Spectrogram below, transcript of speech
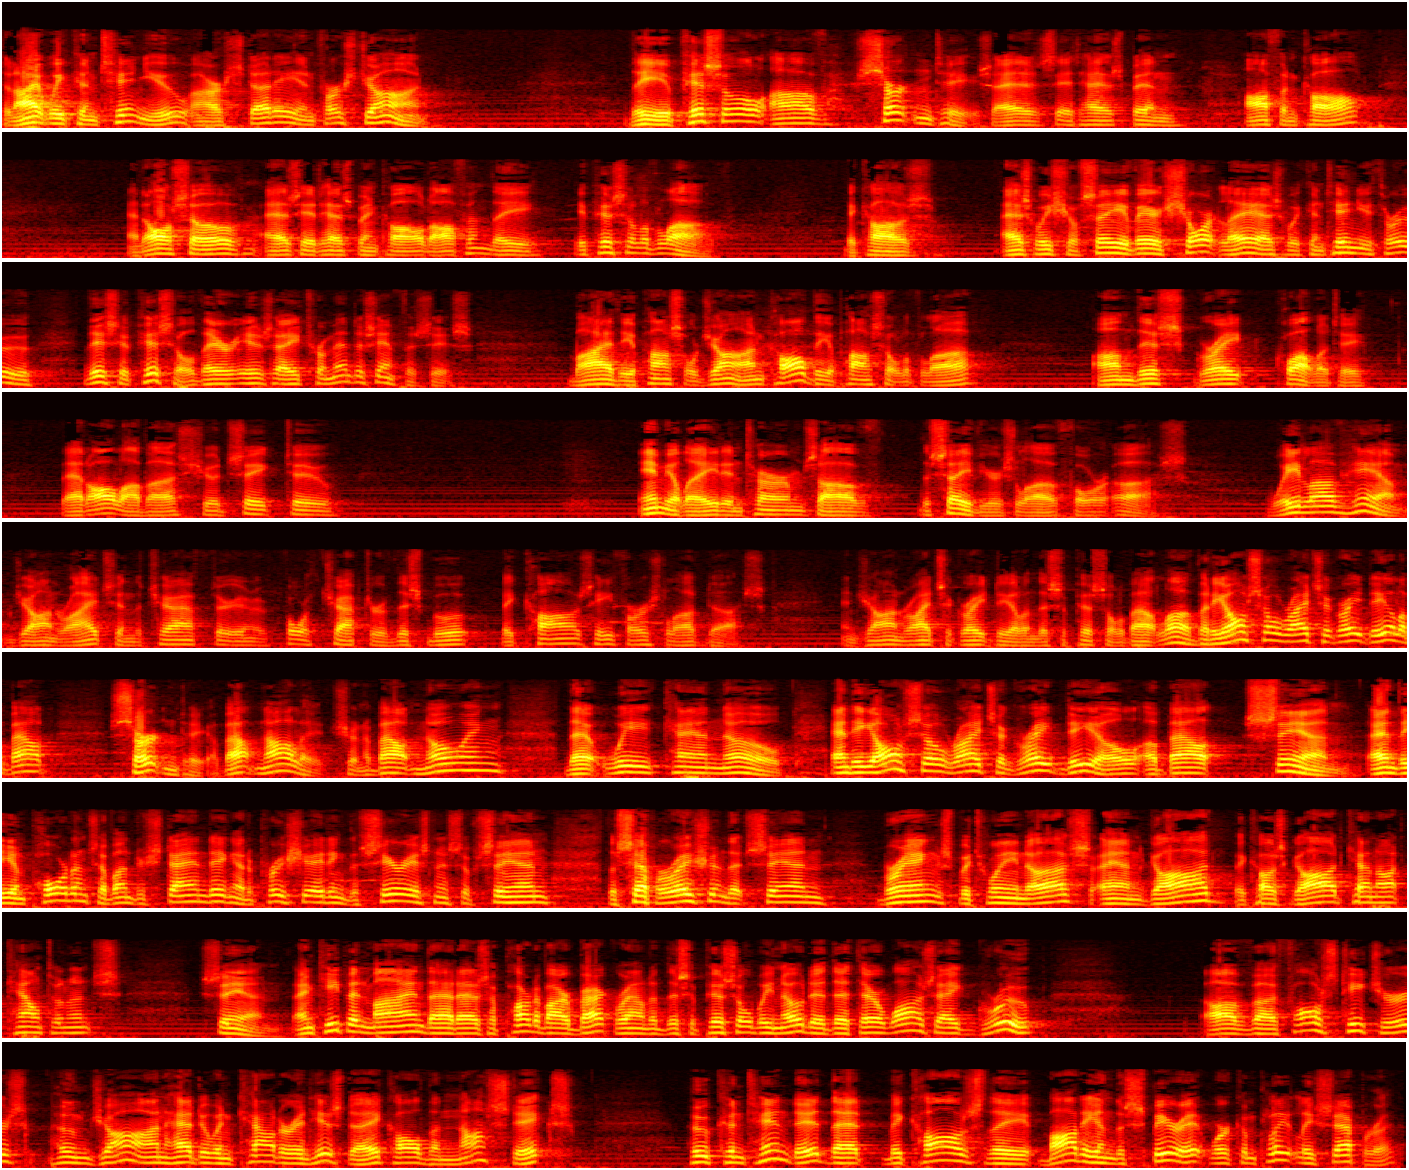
Tonight we continue our study in 1 John, the epistle of certainties, as it has been often called, and also, as it has been called often, the epistle of love. Because, as we shall see very shortly as we continue through this epistle, there is a tremendous emphasis by the Apostle John, called the Apostle of Love, on this great quality that all of us should seek to emulate in terms of the Savior's love for us. We love Him, John writes in the chapter, in the fourth chapter of this book, because He first loved us. And John writes a great deal in this epistle about love, but he also writes a great deal about certainty, about knowledge, and about knowing that we can know. And he also writes a great deal about sin and the importance of understanding and appreciating the seriousness of sin, the separation that sin brings between us and God, because God cannot countenance sin. And keep in mind that as a part of our background in this epistle, we noted that there was a group of uh, false teachers whom John had to encounter in his day called the Gnostics who contended that because the body and the spirit were completely separate,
